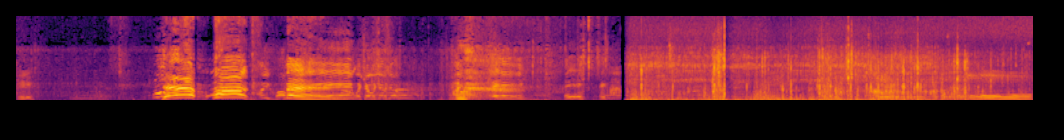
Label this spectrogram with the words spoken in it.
停，前方准备，我敲，我敲，我敲。哎，哎，哎，哎，哎。Oh.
